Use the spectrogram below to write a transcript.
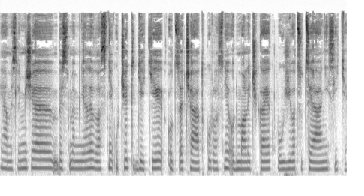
Já myslím, že bychom měli vlastně učit děti od začátku, vlastně od malička, jak používat sociální sítě.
